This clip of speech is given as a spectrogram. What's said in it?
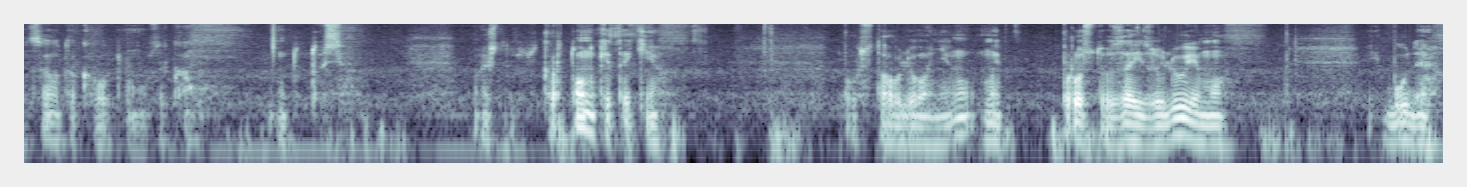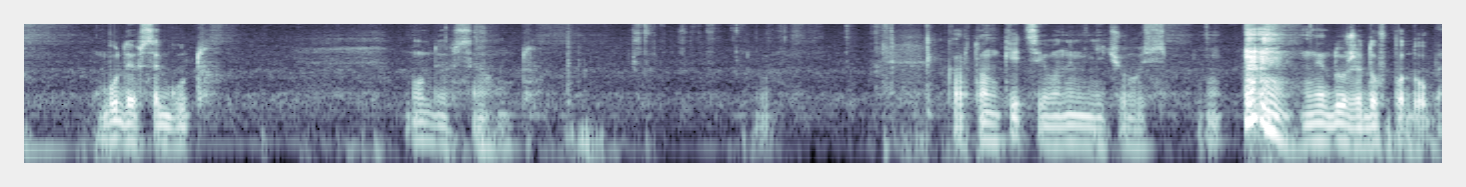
Оце отака от музика. Тут ось. Бачите, тут картонки такі повставлювані. Ну, ми просто заізолюємо і буде, буде все гуд. Буде все гуд. Картонки ці вони мені чогось ну, не дуже до вподоби.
